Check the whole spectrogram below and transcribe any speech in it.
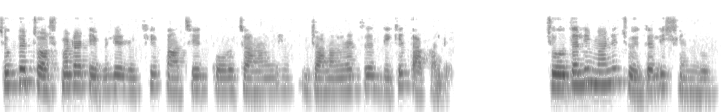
চোখের চশমাটা টেবিলে রেখে কাঁচের বড় জানালা, জানালাটার দিকে তাকালো। চৈতালি মানে চৈতালি সেনগুপ্ত,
